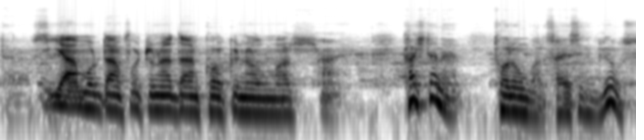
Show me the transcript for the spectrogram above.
taraf. sen. Yağmurdan, fırtınadan korkun olmaz. Ha. Kaç tane torun var sayısını biliyor musun?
